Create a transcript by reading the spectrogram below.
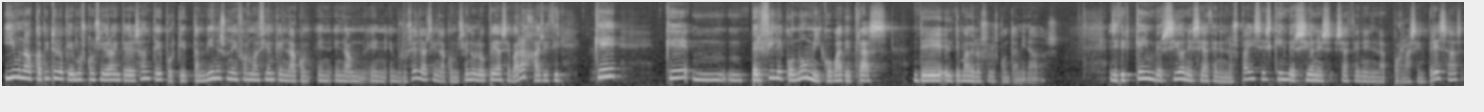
Y un capítulo que hemos considerado interesante, porque también es una información que en, Bruselas y en la Comisión Europea se baraja, es decir, qué, mm, perfil económico va detrás del tema de los suelos contaminados. Es decir, qué inversiones se hacen en los países, qué inversiones se hacen por las empresas,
